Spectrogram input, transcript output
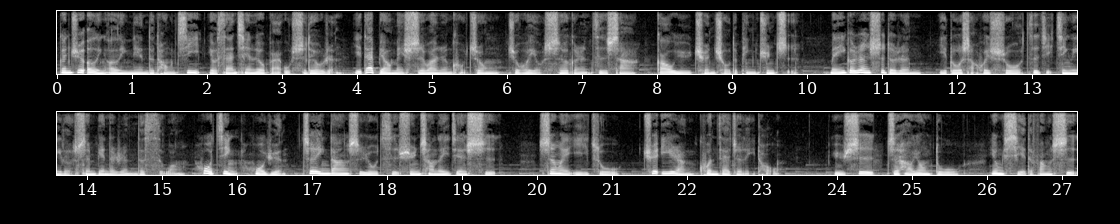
根据二零二零年的统计，有三千六百五十六人，也代表每十万人口中就会有十二个人自杀，高于全球的平均值。每一个认识的人。也多少会说自己经历了身边的人的死亡，或近或远，这应当是如此寻常的一件事。身为彝族，却依然困在这里头，于是只好用毒、用写的方式，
